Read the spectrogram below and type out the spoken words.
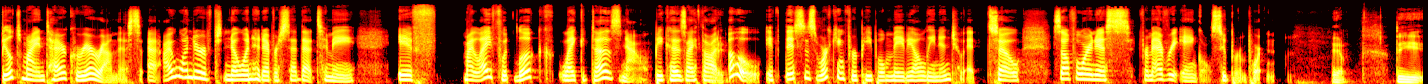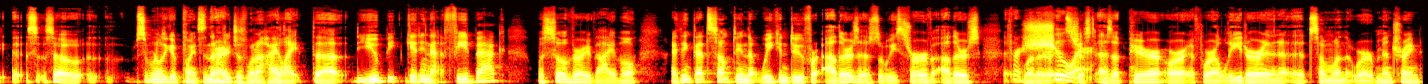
built my entire career around this. I wonder if no one had ever said that to me, if my life would look like it does now because I thought, right. oh, if this is working for people, maybe I'll lean into it. So self awareness from every angle, super important. Yeah, the so some really good points in there. I just want to highlight the you getting that feedback was so very valuable. I think that's something that we can do for others as we serve others, for whether sure. it's just as a peer or if we're a leader and uh, it's someone that we're mentoring.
